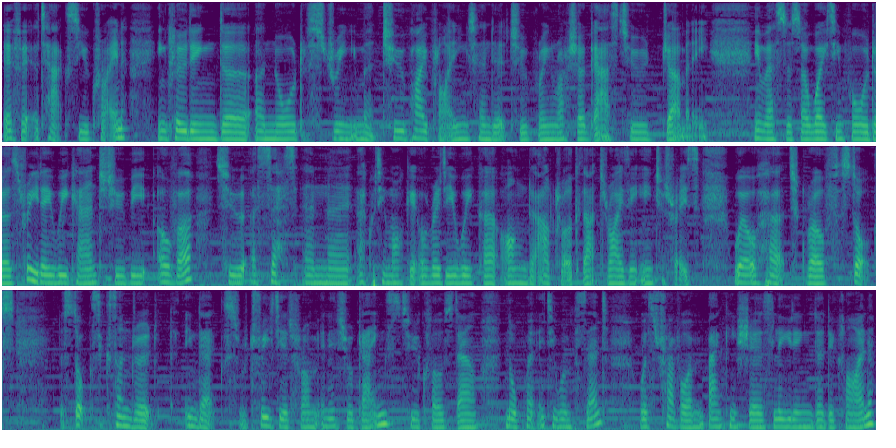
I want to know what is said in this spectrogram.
if it attacks Ukraine, including the uh, Nord Stream 2 pipeline intended to bring Russia gas to Germany. Investors are waiting for the three day weekend to be over to assess an uh, equity market already weaker on the outlook that rising interest rates will hurt growth stocks. The Stoxx 600 index retreated from initial gains to close down 0.81%, with travel and banking shares leading the decline.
